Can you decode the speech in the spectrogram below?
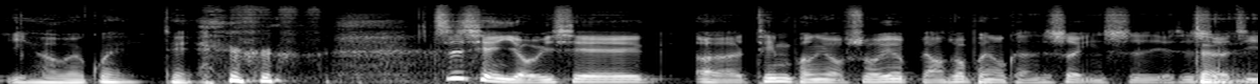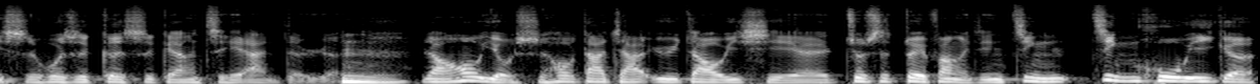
以和为贵。对，之前有一些呃，听朋友说，因为比方说朋友可能是摄影师，也是设计师，或是各式各样接案的人。嗯，然后有时候大家遇到一些，就是对方已经近近乎一个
